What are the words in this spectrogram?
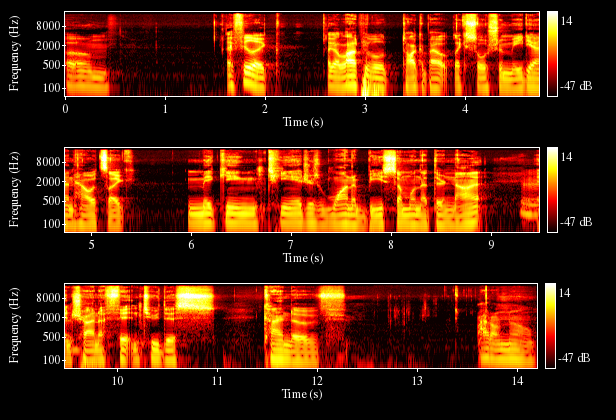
Um, I feel like like a lot of people talk about like social media and how it's like making teenagers want to be someone that they're not hmm. and trying to fit into this kind of I don't know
